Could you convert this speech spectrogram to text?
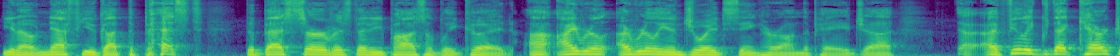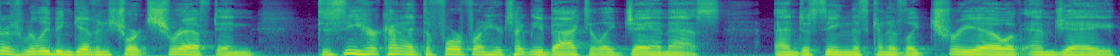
you know, nephew got the best the best service that he possibly could. I really I really enjoyed seeing her on the page. Uh, I feel like that character has really been given short shrift, and to see her kind of at the forefront here took me back to like JMS and just seeing this kind of like trio of MJ,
